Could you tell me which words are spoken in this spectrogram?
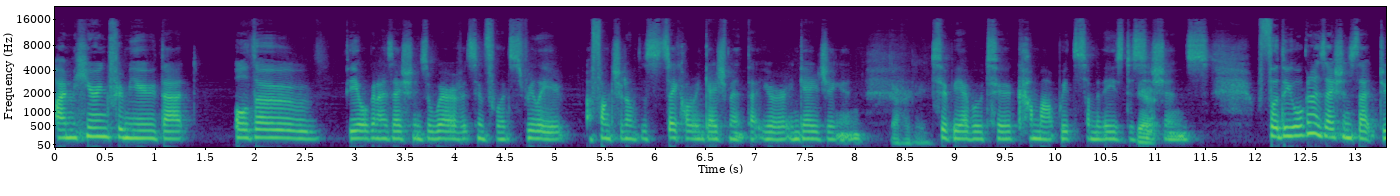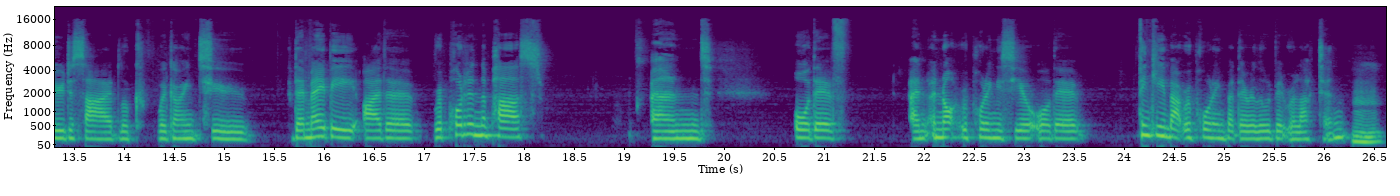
I'm hearing from you that although the organisation is aware of its influence, it's really a function of the stakeholder engagement that you're engaging in Definitely. to be able to come up with some of these decisions. For the organizations that do decide, look, we're going to, they may be either reported in the past and, or they've, and are not reporting this year, or they're thinking about reporting, but they're a little bit reluctant.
